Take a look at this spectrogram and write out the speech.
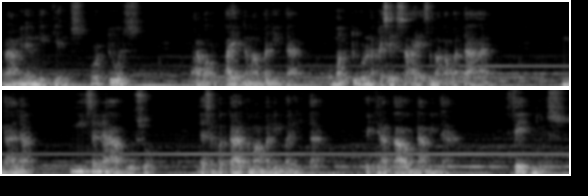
marami ng mediums or tools para mapapayag ng mga balita o magturo ng kasaysayan sa mga kabataan. Nga lang, minsan naabuso dahil sa pagkalat ng mga maling balita o tinatawag namin na fake news.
